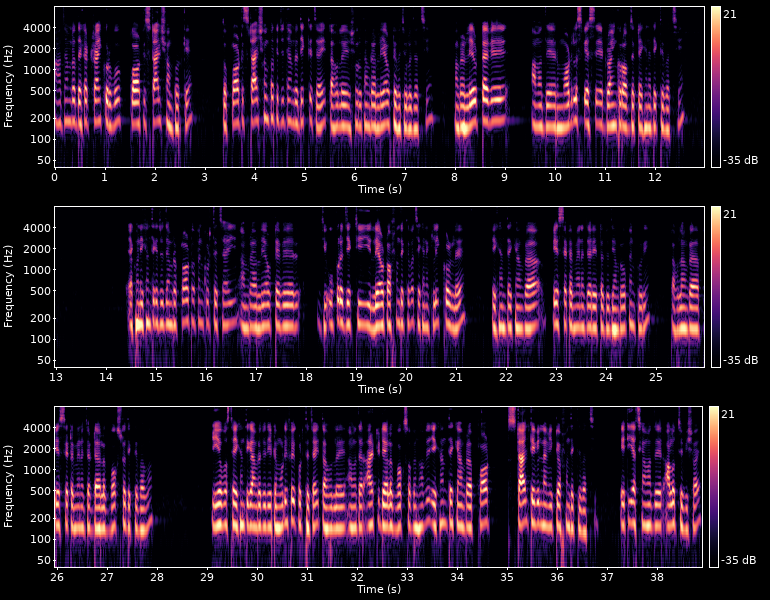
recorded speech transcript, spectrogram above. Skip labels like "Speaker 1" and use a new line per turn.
আজ আমরা দেখার ট্রাই করব প্লট স্টাইল সম্পর্কে। তো প্লট স্টাইল সম্পর্কে যদি আমরা দেখতে চাই, তাহলে শুরুতে আমরা লেআউট ট্যাবে চলে যাচ্ছি। আমরা লেআউট ট্যাবে আমাদের মডেল স্পেসে ড্রয়িং করা অবজেক্টটা এখানে দেখতে পাচ্ছি। এখন এখান থেকে যদি আমরা প্লট ওপেন করতে চাই, আমরা লেআউট ট্যাবের যে উপরে যে একটি লেআউট অপশন দেখতে পাচ্ছি, এখানে ক্লিক করলে এখান থেকে আমরা পেজ সেট ম্যানেজার এটা যদি আমরা ওপেন করি, তাহলে আমরা পেজ সেট ম্যানেজার ডায়ালগ বক্সটা দেখতে পাবো। এই অবস্থায় এখান থেকে আমরা যদি এটা মডিফাই করতে চাই, তাহলে আমাদের আরেকটি ডায়ালগ বক্স ওপেন হবে। এখান থেকে আমরা প্লট স্টাইল টেবিল নামে একটি অপশন দেখতে পাচ্ছি। এটি আজকে আমাদের আলোচ্য বিষয়।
